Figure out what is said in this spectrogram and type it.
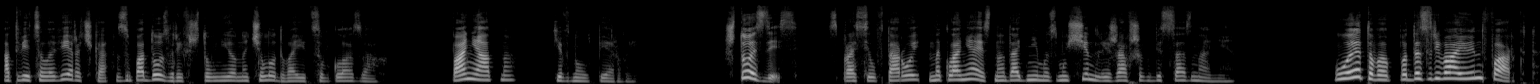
ответила Верочка, заподозрив, что у нее начало двоиться в глазах. Понятно, кивнул первый. Что здесь? спросил второй, наклоняясь над одним из мужчин, лежавших без сознания. У этого, подозреваю, инфаркт,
